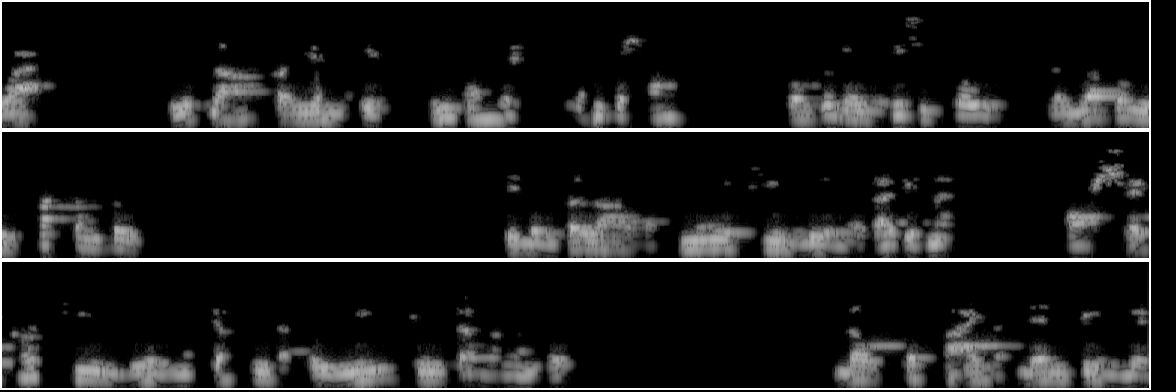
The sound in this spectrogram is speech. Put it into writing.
hoàng. Lúc đó có nhân quyền chúng ta về. Không có sao còn cái về cái sự tu là do con người phát tâm tu. Thì đừng có lo là mua thiên đường ở tại Việt Nam. Họ sẽ có thiên đường cho chúng ta tu nếu chúng ta là người tu. Đâu có phải là đem tiền về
